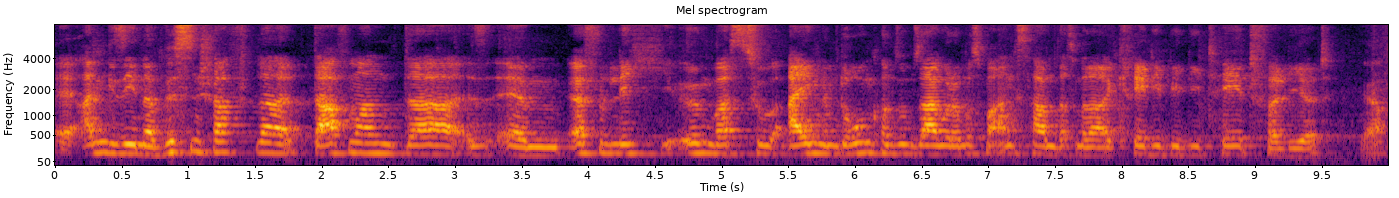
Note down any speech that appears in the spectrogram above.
äh, angesehener Wissenschaftler, darf man da ähm, öffentlich irgendwas zu eigenem Drogenkonsum sagen oder muss man Angst haben, dass man da Kredibilität verliert? Ja,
